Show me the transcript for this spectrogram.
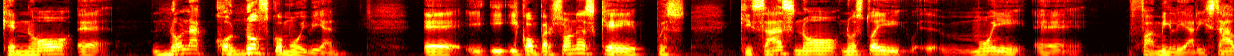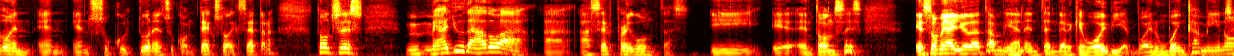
que no, eh, no la conozco muy bien eh, y, con personas que pues quizás no, no estoy eh, muy familiarizado en, su cultura, en su contexto, etc. Entonces, me ha ayudado a, hacer preguntas y entonces eso me ayuda también a entender que voy bien, voy en un buen camino.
